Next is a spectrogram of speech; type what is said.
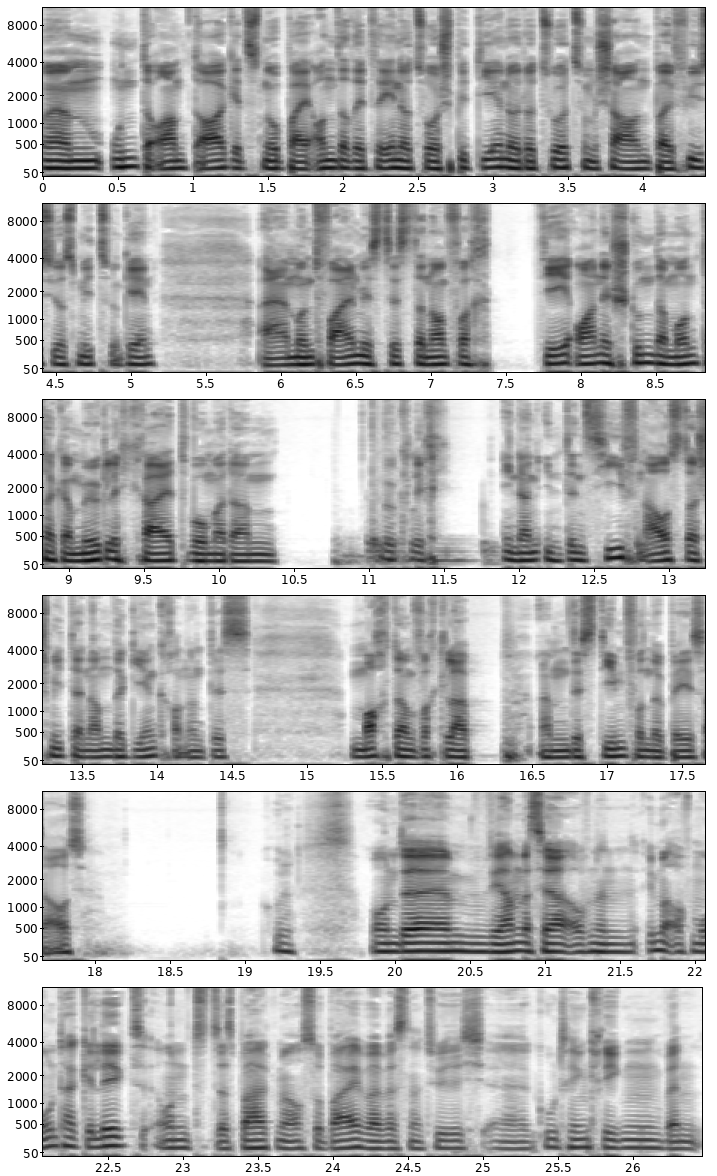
ähm, unter einem Tag jetzt noch bei anderen Trainer zu hospitieren oder zu zum Schauen, bei Physios mitzugehen. Ähm, und vor allem ist das dann einfach die eine Stunde am Montag eine Möglichkeit, wo man dann wirklich in einen intensiven Austausch miteinander gehen kann. Und das macht einfach, glaube ähm, das Team von der Base aus. Cool. Und ähm, wir haben das ja auf einen, immer auf Montag gelegt und das behalten wir auch so bei, weil wir es natürlich äh, gut hinkriegen, wenn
